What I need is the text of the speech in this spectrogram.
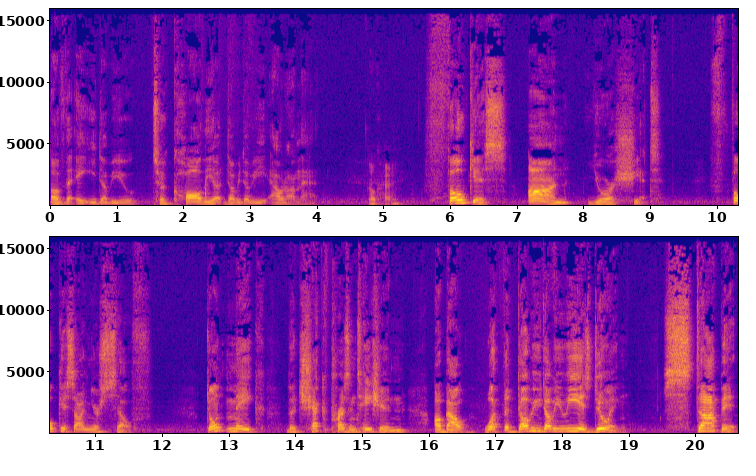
of the AEW to call the uh, WWE out on that. Okay. Focus on your shit. Focus on yourself. Don't make the check presentation about what the WWE is doing. Stop it.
